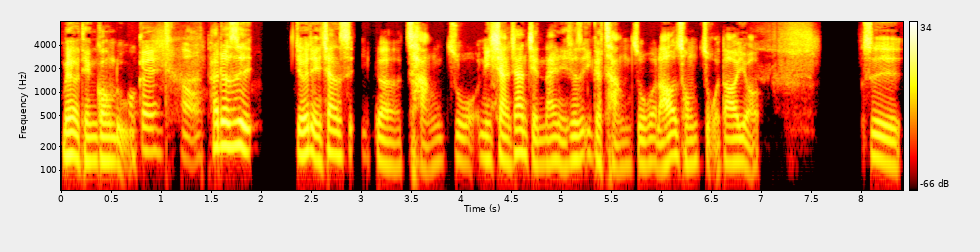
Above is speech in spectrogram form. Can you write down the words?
没有天宫炉。OK，好，它就是有点像是一个长桌，你想象简单一点，就是一个长桌，然后从左到右是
